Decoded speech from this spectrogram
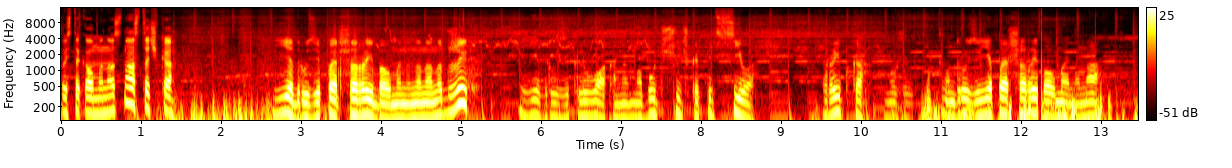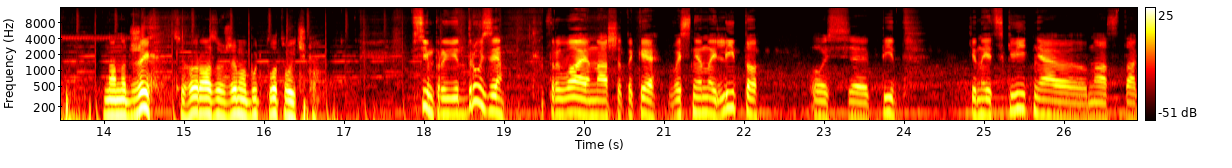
Ось така у мене оснасточка. Є, друзі, перша риба у мене на наноджиг. Є, друзі, клювака, мабуть, щучка підсіла. Рибка, може. Вон, друзі, є перша риба у мене на наноджиг. Цього разу вже, мабуть, плотвичка. Всім привіт, друзі! Триває наше таке весняне літо. Ось е, під кінець квітня е, у нас так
